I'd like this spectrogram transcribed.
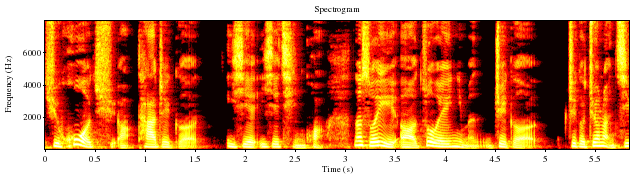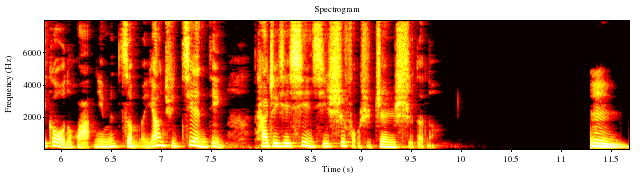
去获取啊，他这个一些一些情况。那所以呃，作为你们这个这个捐卵机构的话，你们怎么样去鉴定他这些信息是否是真实的呢？嗯，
